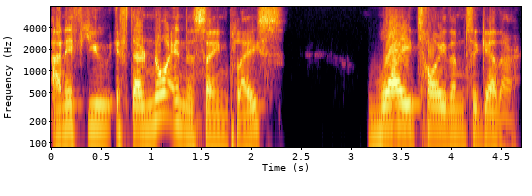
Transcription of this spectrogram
And if you if they're not in the same place, why tie them together?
